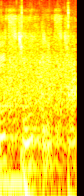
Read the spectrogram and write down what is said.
It's too, it's too.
